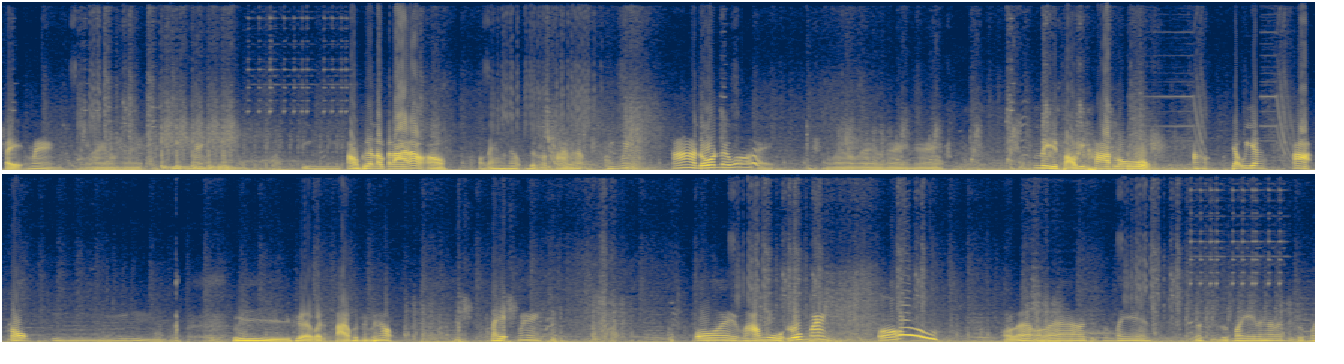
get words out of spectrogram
เตะแม่งไงไงยิงแม่งดิยิงเอาเพื่อนเราตายแล้วเอาเอาแล้วแล้วเพื่อนเราตายแล้วยิงแม่งอ่าโดนเลยเว้ยไงไงไงไงนี่เสาวิฆาตโลกอ้าวจะเอียงอะตกอืมอุ้ยเพื่อนเราก็จะตายคนหนึ่งแล้วเตะแม่งโอ้ยหมาหมูลุกแม่ง โอ้เอาแล้วเอาแล้วน่าจะทำไมน่าจะทำไมนะฮะน่าจะทำไม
